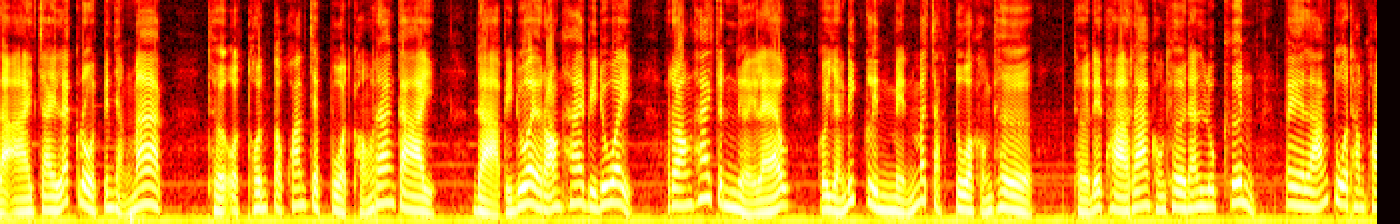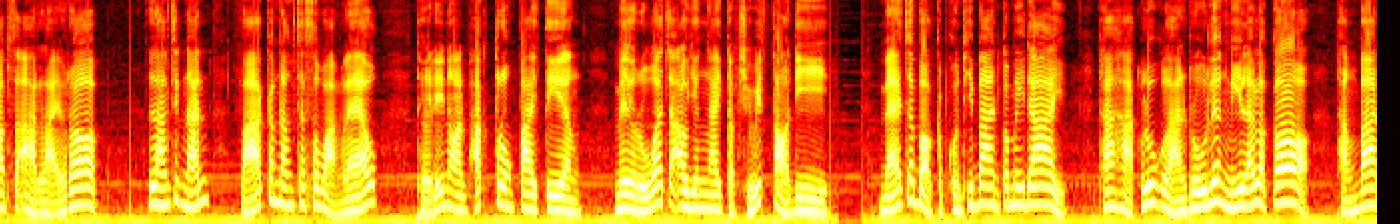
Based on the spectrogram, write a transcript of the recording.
ละอายใจและโกรธเป็นอย่างมาก เธออดทนต่อความเจ็บปวดของร่างกาย ด่าไปด้วยร้องไห้ไปด้วย ร้องไห้จนเหนื่อยแล้ว ก็ยังได้กลิ่นเหม็นมาจากตัวของเธอ เธอได้พาร่างของเธอนั้นลุกขึ้น ไปล้างตัวทำความสะอาดหลายรอบ หลังจากนั้นฟ้ากำลังจะสว่างแล้ว เธอได้นอนพักตรงปลายเตียง ไม่รู้ว่าจะเอายังไงกับชีวิตต่อดี แม้จะบอกกับคนที่บ้านก็ไม่ได้ ถ้าหากลูกหลานรู้เรื่องนี้แล้วล่ะก็ ทางบ้าน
